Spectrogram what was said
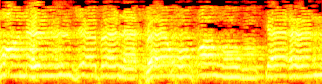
نتقنا الجبل فوقهم كأنه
